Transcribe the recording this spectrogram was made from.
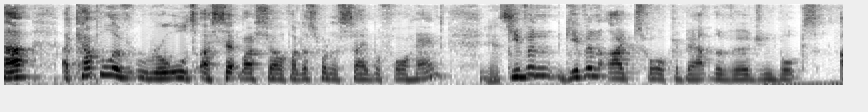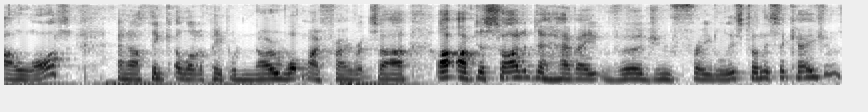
Uh, a couple of rules I set myself. I just want to say beforehand. Yes. Given given I talk about the Virgin books a lot, and I think a lot of people know what my favourites are, I, I've decided to have a Virgin free list on this occasion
